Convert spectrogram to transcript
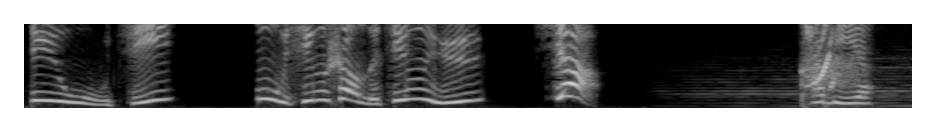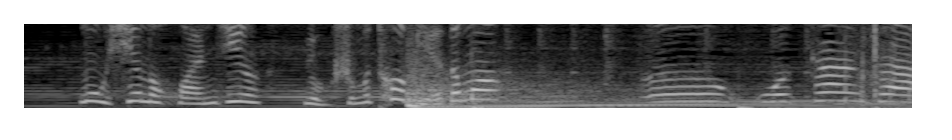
第五集：木星上的鲸鱼下。卡比，木星的环境有什么特别的吗？呃，我看看，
